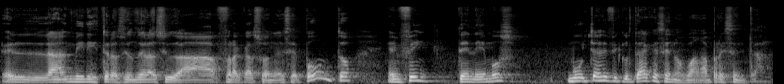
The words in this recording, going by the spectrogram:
la administración de la ciudad fracasó en ese punto, en fin, tenemos muchas dificultades que se nos van a presentar.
